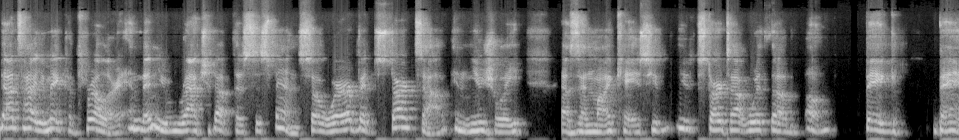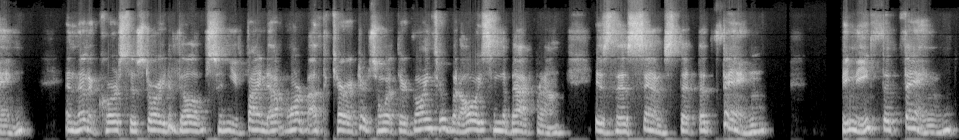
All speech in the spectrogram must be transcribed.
that's how you make a thriller, and then you ratchet up the suspense. So wherever it starts out, and usually, as in my case, you you starts out with a, a big bang. And then, of course, the story develops and you find out more about the characters and what they're going through. But always in the background is this sense that the thing beneath the thing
